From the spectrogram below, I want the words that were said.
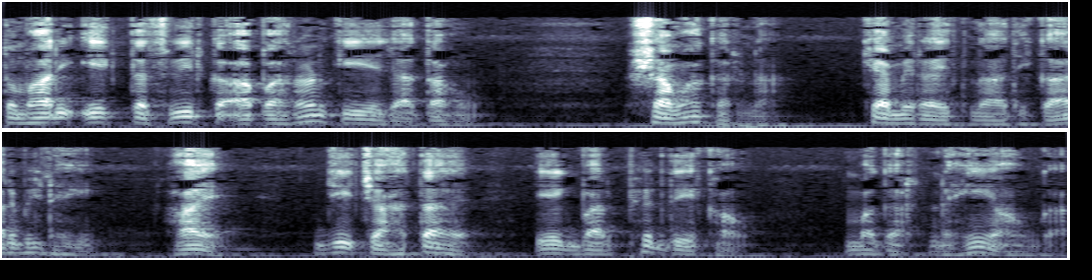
तुम्हारी एक तस्वीर का अपहरण किए जाता हूँ। क्षमा करना। क्या मेरा इतना अधिकार भी नहीं? हाय, जी चाहता है एक बार फिर देख आऊँ मगर नहीं आऊँगा।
